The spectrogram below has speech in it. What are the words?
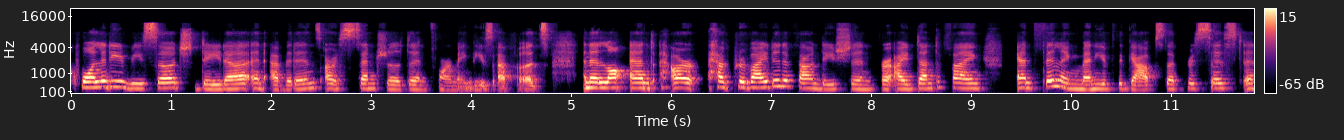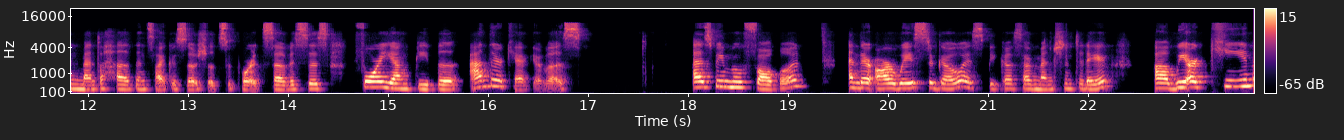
Quality research, data, and evidence are central to informing these efforts and, and are, have provided a foundation for identifying and filling many of the gaps that persist in mental health and psychosocial support services for young people and their caregivers. As we move forward, and there are ways to go, as speakers have mentioned today, uh, we are keen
